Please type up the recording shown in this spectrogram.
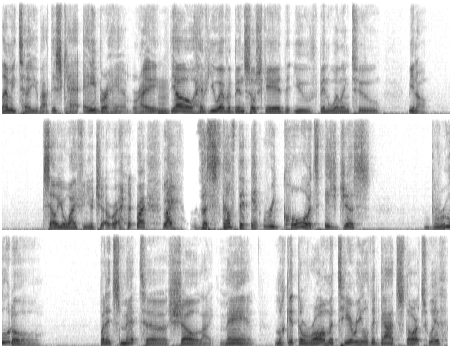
Let me tell you about this cat Abraham, right? Mm-hmm. Yo, have you ever been so scared that you've been willing to, you know, sell your wife and your child, right? right? Like the stuff that it records is just brutal. But it's meant to show like, man, look at the raw material that God starts with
